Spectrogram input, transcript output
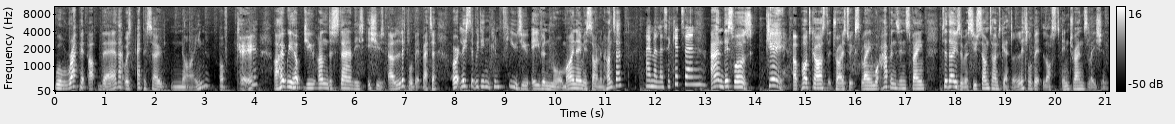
We'll wrap it up there. That was episode nine of Que. I hope we helped you understand these issues a little bit better, or at least that we didn't confuse you even more. My name is Simon Hunter. I'm Melissa Kitson. And this was Que, a podcast that tries to explain what happens in Spain to those of us who sometimes get a little bit lost in translation.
